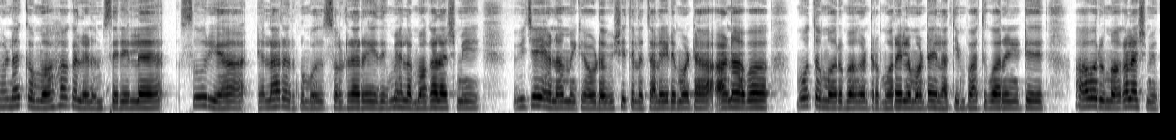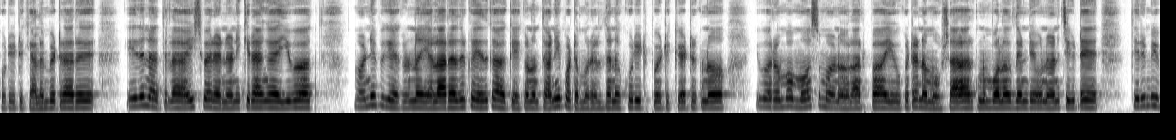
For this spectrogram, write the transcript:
வணக்கம். மகாகல்யாணம் சரியில்லை சூர்யா எல்லாரும் இருக்கும்போது சொல்கிறாரு இதுக்கு மேலே மகாலட்சுமி விஜய் அனாமிகாவோட விஷயத்தில் தலையிட மாட்டா. ஆனால் அவள் மூத்த மருமகன்ற முறையில் மட்டும் எல்லாத்தையும் பார்த்துக்குவாருன்னுட்டு அவர் மகாலட்சுமி கூட்டிகிட்டு கிளம்பிடுறாரு. இதே நேரத்தில் ஐஸ்வர்யா நினைக்கிறாங்க இவ மன்னிப்பு கேட்கணும்னா எல்லாரும் எதுக்கும் எதுக்காக கேட்கணும் தனிப்பட்ட முறையில் தானே கூட்டிகிட்டு போயிட்டு கேட்டுக்கணும். இவ ரொம்ப மோசமானவளா இருப்பா. இவகிட்ட நம்ம உஷாராக இருக்கணும் போல இருக்குதுன்ட்டு இவங்க நினச்சிக்கிட்டு திரும்பி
